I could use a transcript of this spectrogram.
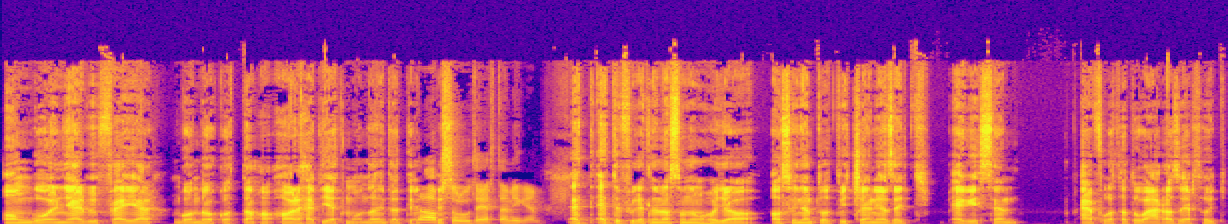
angol nyelvű fejjel gondolkodtam, ha, ha lehet ilyet mondani. Tehát, Na, abszolút értem, igen. ett, ettől függetlenül azt mondom, hogy a, az, hogy nem tudod twitchelni, az egy egészen elfogadható ára azért, hogy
